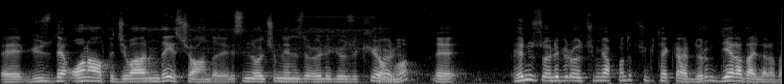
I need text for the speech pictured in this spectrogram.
E, %16 civarındayız şu anda dedi. Sizin ölçümlerinizde öyle gözüküyor Şöyle, mu? e, henüz öyle bir ölçüm yapmadık çünkü tekrar diyorum diğer adaylara da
